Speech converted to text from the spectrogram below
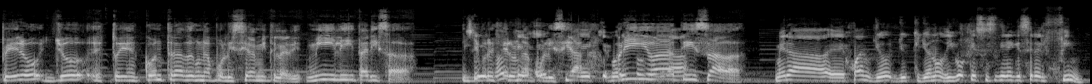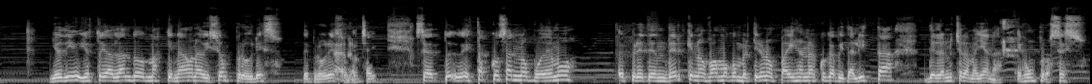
pero yo estoy en contra de una policía militarizada. yo prefiero una policía privatizada. mira, eh, Juan, yo, yo, yo no digo que ese tiene que ser el fin yo digo, yo estoy hablando más que nada de una visión progreso, de progreso, ¿cachai? O sea, estas cosas no podemos eh, pretender que nos vamos a convertir en un país anarcocapitalista de la noche a la mañana. Es un proceso.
